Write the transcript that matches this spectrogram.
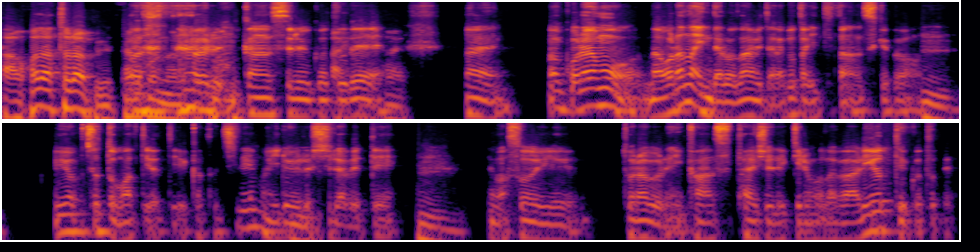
あ、お肌トラブル？なお肌トラブル。に関することで、はいはいはいはい。まあ、これはもう治らないんだろうな、みたいなことは言ってたんですけどう、ん。いや、ちょっと待ってよっていう形で、まあ、いろいろ調べて、うん。でまあ、そういうトラブルに関す対処できるものがあるよっていうことで、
